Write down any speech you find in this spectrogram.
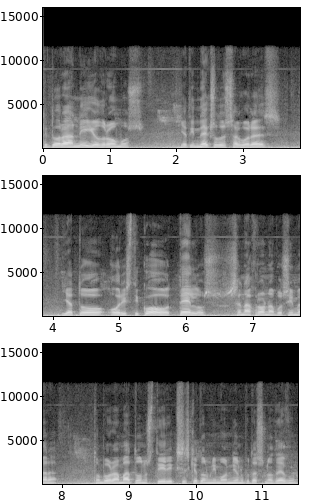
Και τώρα ανοίγει ο δρόμος για την έξοδο στις αγορές, για το οριστικό τέλος, σε ένα χρόνο από σήμερα, των προγραμμάτων στήριξης και των μνημονίων που τα συνοδεύουν,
